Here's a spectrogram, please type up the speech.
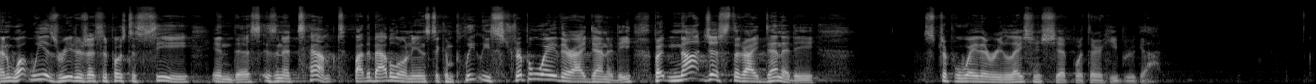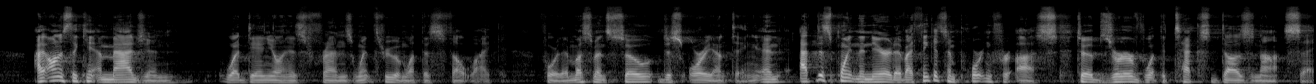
And what we as readers are supposed to see in this is an attempt by the Babylonians to completely strip away their identity, but not just their identity, strip away their relationship with their Hebrew God. I honestly can't imagine what Daniel and his friends went through and what this felt like for them. It must have been so disorienting. And at this point in the narrative, I think it's important for us to observe what the text does not say.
